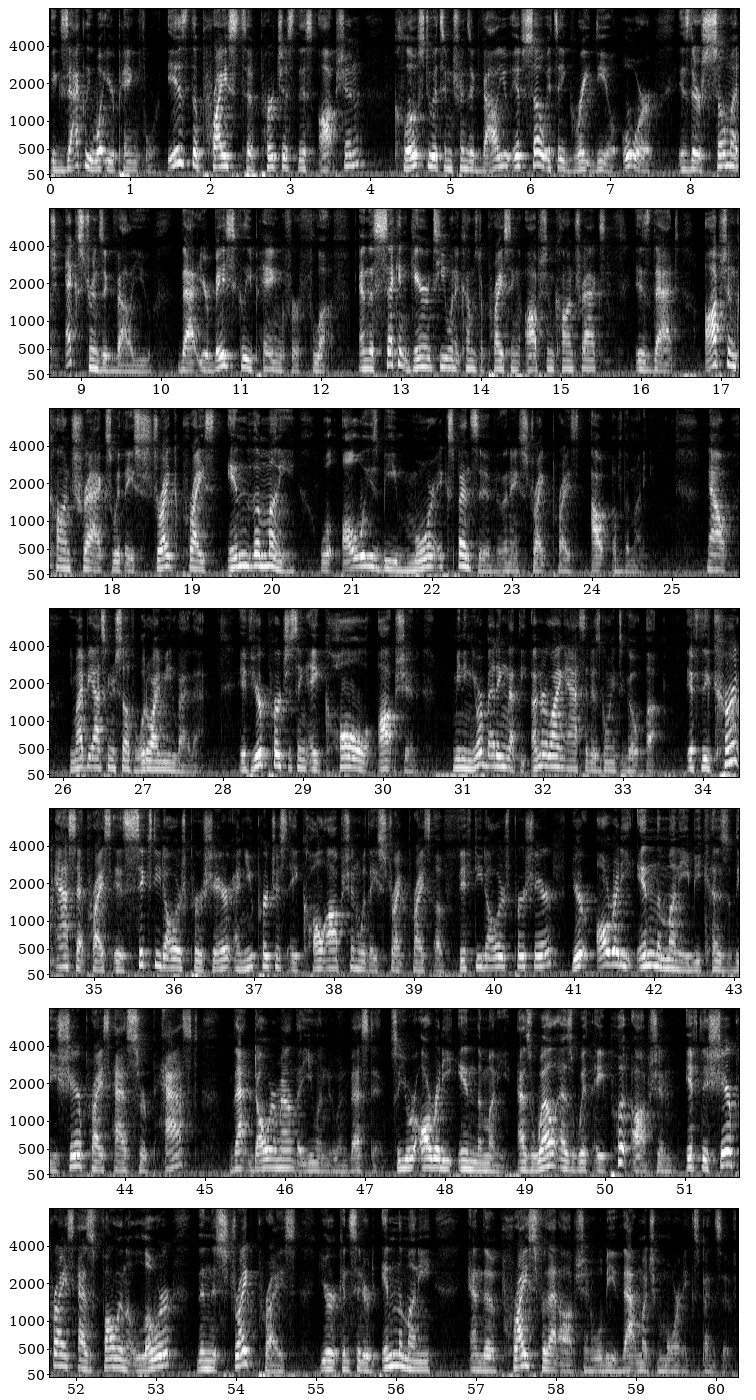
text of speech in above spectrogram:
exactly what you're paying for. Is the price to purchase this option close to its intrinsic value? If so, it's a great deal. Or is there so much extrinsic value that you're basically paying for fluff? And the second guarantee when it comes to pricing option contracts is that option contracts with a strike price in the money will always be more expensive than a strike price out of the money. Now, you might be asking yourself, what do I mean by that? If you're purchasing a call option, meaning you're betting that the underlying asset is going to go up, if the current asset price is $60 per share and you purchase a call option with a strike price of $50 per share, you're already in the money because the share price has surpassed that dollar amount that you want to invest in. So you're already in the money. As well as with a put option, if the share price has fallen lower than the strike price, you're considered in the money and the price for that option will be that much more expensive.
